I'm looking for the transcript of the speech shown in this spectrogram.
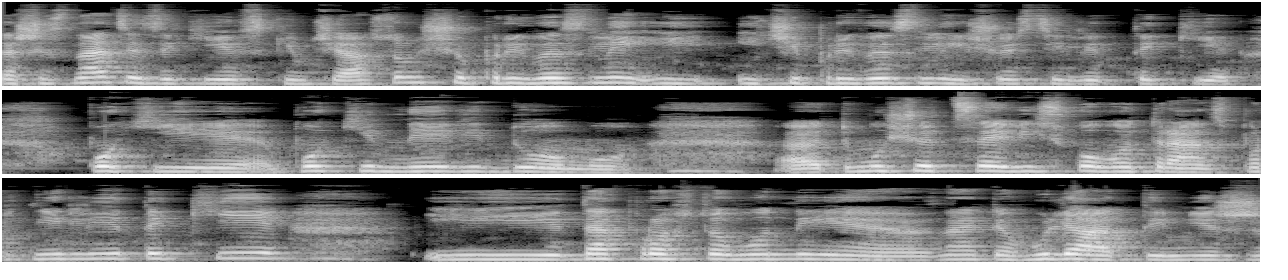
та 16 за київським часом, що привезли і, і чи привезли щось ці літаки, поки, поки невідомо. Е, Тому що це військово-транспортні літаки, і так просто вони, знаєте, гуляти між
